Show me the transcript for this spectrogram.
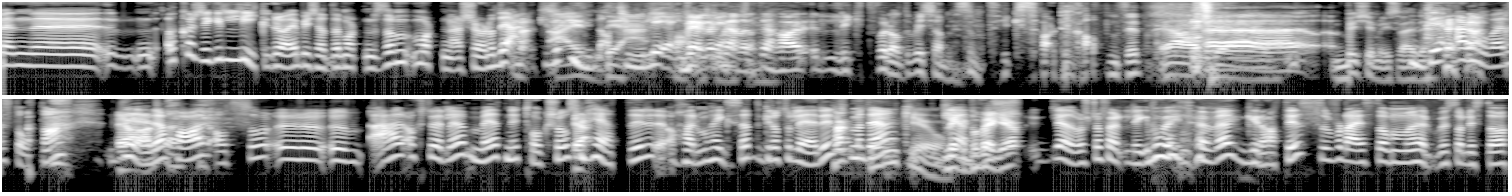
men eh, kanskje ikke like glad i bikkja til Morten som Morten er sjøl. Og det er jo ikke så Nei, er unaturlig, faen- Vegard mener at jeg har likt forhold til bikkja mi som Tix har til katten sin. Ja, altså, bekymringsverdig. Det er noe å være stolt av. Dere er. har altså er aktuelle med et nytt talkshow som Ja. heter Harm og Hegseth. Gratulerer Takk, med det. Gleder oss, gleder oss til å følge Ligger på VGTV. Gratis for deg som hører på hvis du har lyst til å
